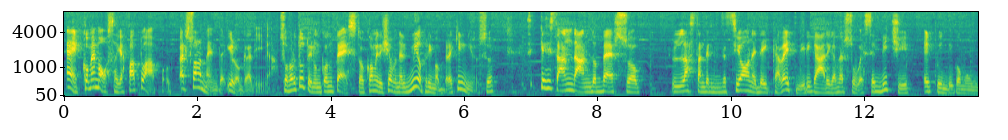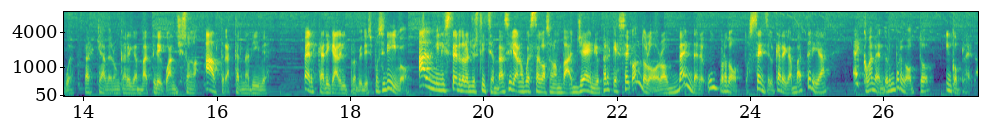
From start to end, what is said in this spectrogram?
E come mossa che ha fatto Apple, personalmente io l'ho gradita. Soprattutto in un contesto, come dicevo nel mio primo breaking news, che si sta andando verso la standardizzazione dei cavetti di ricarica verso USB-C e quindi comunque perché avere un caricabatterie quando ci sono altre alternative per caricare il proprio dispositivo. Al Ministero della Giustizia brasiliano questa cosa non va a genio perché secondo loro vendere un prodotto senza il caricabatteria è come vendere un prodotto incompleto.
